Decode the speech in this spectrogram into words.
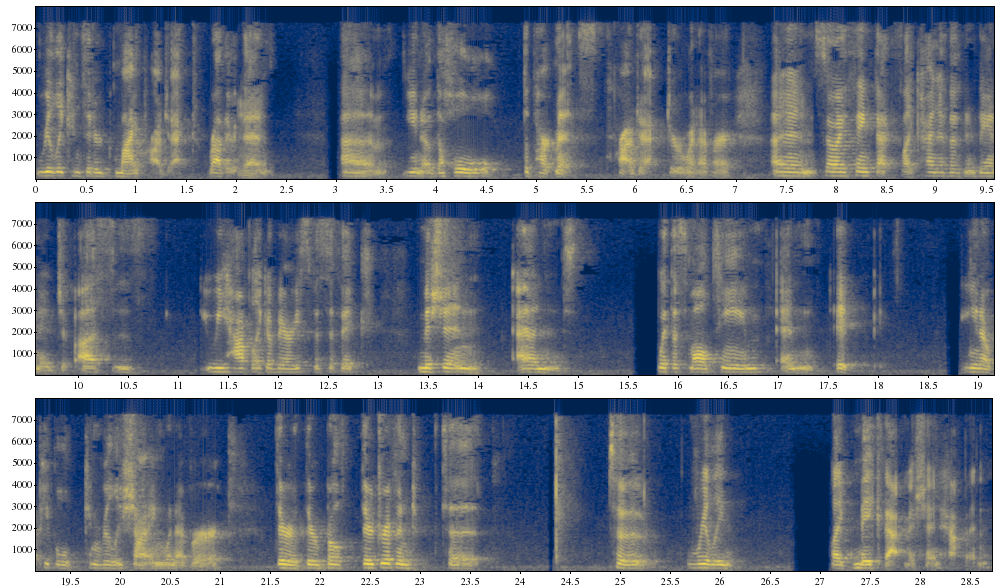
really considered my project rather than um, you know the whole department's project or whatever. And so I think that's like kind of an advantage of us is we have like a very specific mission and with a small team and it you know people can really shine whenever they're they're both they're driven to to really like make that mission happen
